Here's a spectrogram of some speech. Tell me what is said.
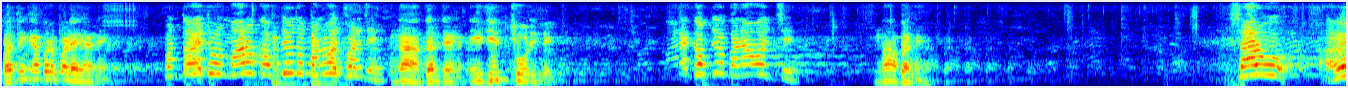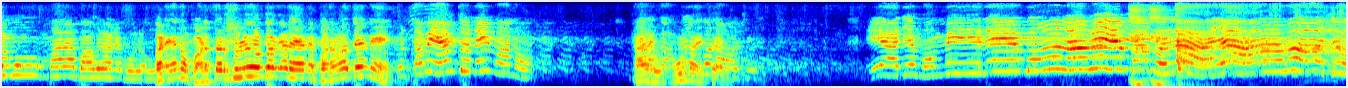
બધી ખબર પડે હે નહીં. પણ તોય થોડું મારો કબજો તો બનવો જ પડશે. ના દરજે એ જીત છોડી દે. મારે કબજો બનાવવો જ છે. ના બને. સારું હવે હું મારા બાબલાને બોલાવું. પણ એનું ભણતર શું લેવો બગાડે? એને ભણવા દે ને. પણ તમે એમ તો નહીં માનો. સારું બોલાય તારે. એ આજે મમ્મી રે બોલાવે બબલાયા આવાજો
